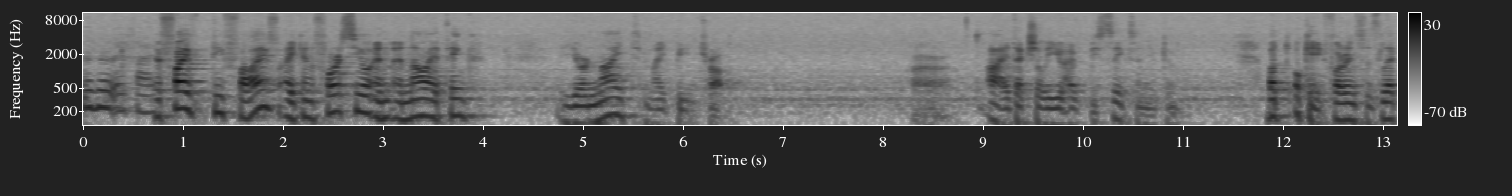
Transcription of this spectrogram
Mm-hmm, f5. F5, D5, I can force you and, and now I think your knight might be in trouble. Uh, ah, it actually you have B6 and you can, but okay, for instance, let,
